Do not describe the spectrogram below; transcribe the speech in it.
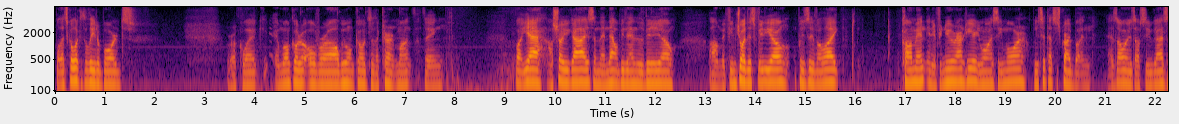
But let's go look at the leaderboards real quick, and we'll go to overall. We won't go to the current month thing. But yeah, I'll show you guys, and then that will be the end of the video. Um, if you enjoyed this video, please leave a like, comment, and if you're new around here and you want to see more, please hit that subscribe button. As always, I'll see you guys in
